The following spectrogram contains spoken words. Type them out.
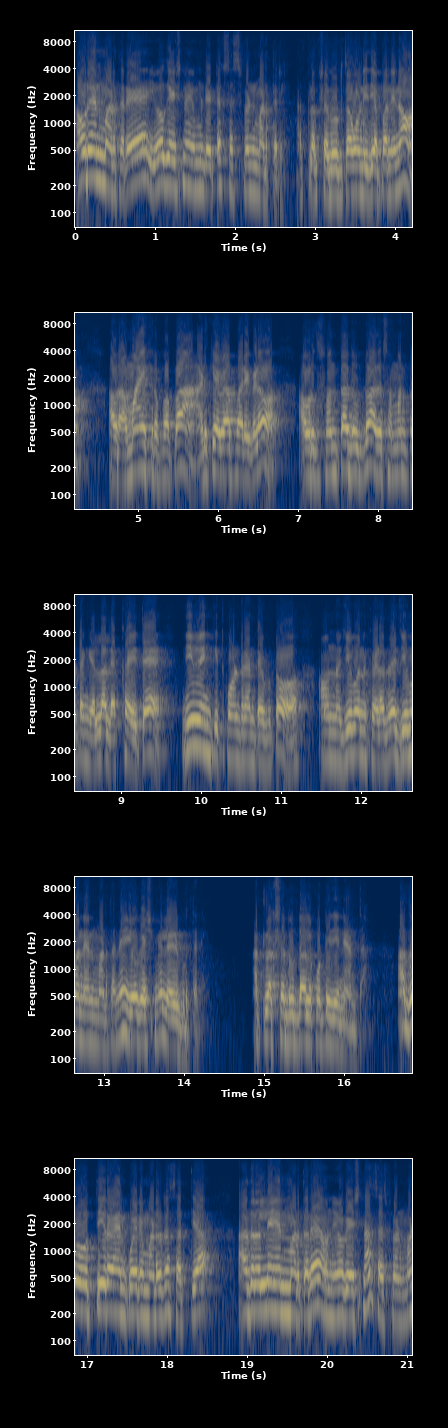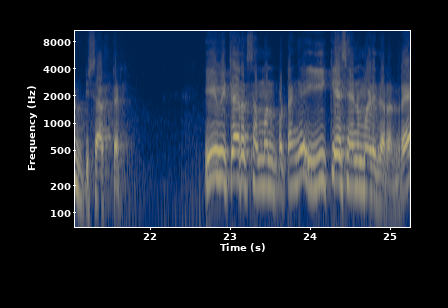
ಅವ್ರೇನ್ ಮಾಡ್ತಾರೆ, ಯೋಗೇಶ್ನ ಇಮಿಡಿಯೇಟ್ ಆಗಿ ಸಸ್ಪೆಂಡ್ ಮಾಡ್ತಾರೆ. ಹತ್ತು ಲಕ್ಷ ದುಡ್ಡು ತಗೊಂಡಿದ್ಯಪ್ಪ ನೀನು? ಅವ್ರ ಅಮಾಯಕರು ಪಾಪ, ಅಡಿಕೆ ವ್ಯಾಪಾರಿಗಳು ಅವ್ರದ್ದು ಸ್ವಂತ ದುಡ್ಡು, ಅದಕ್ಕೆ ಸಂಬಂಧಪಟ್ಟಂಗೆ ಎಲ್ಲ ಲೆಕ್ಕ ಐತೆ. ನೀವು ಹೆಂಗೆ ಕಿತ್ಕೊಂಡ್ರಿ ಅಂತ ಹೇಳ್ಬಿಟ್ಟು ಅವನ ಜೀವನ ಕೇಳಿದ್ರೆ ಜೀವನ ಏನು ಮಾಡ್ತಾನೆ, ಯೋಗೇಶ್ ಮೇಲೆ ಹೇಳ್ಬಿಡ್ತಾನೆ. ಹತ್ತು ಲಕ್ಷ ದುಡ್ಡಲ್ಲಿ ಕೊಟ್ಟಿದ್ದೀನಿ ಅಂತ. ಅದು ತೀರಾ ಎನ್ಕ್ವೈರಿ ಮಾಡಿದ್ರೆ ಸತ್ಯ. ಅದರಲ್ಲಿ ಏನು ಮಾಡ್ತಾರೆ, ಅವ್ನ ಯೋಗೇಶ್ನ ಸಸ್ಪೆಂಡ್ ಮಾಡಿ ಬಿಸಾಕ್ತಾರೆ. ಈ ವಿಚಾರಕ್ಕೆ ಸಂಬಂಧಪಟ್ಟಂಗೆ ಈ ಕೇಸ್ ಏನು ಮಾಡಿದಾರೆ ಅಂದ್ರೆ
